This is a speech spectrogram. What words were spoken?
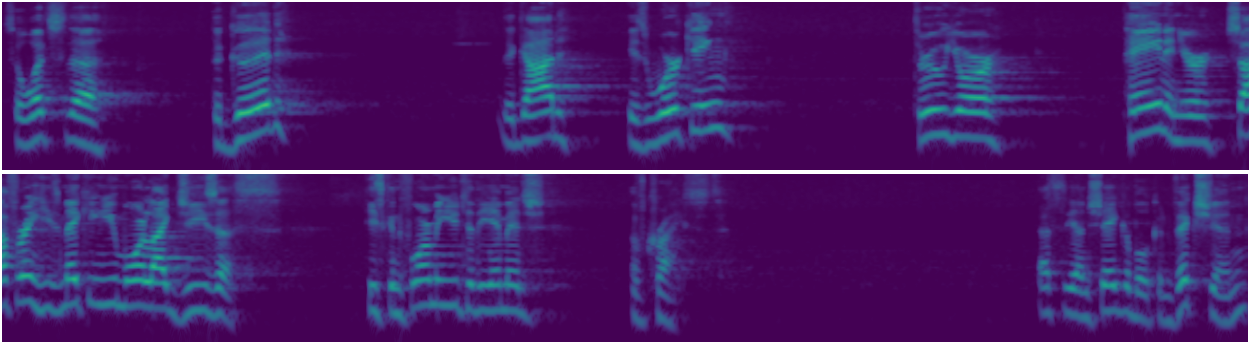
So, what's the, the good that God is working through your pain and your suffering? He's making you more like Jesus. He's conforming you to the image of Christ. That's the unshakable conviction.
